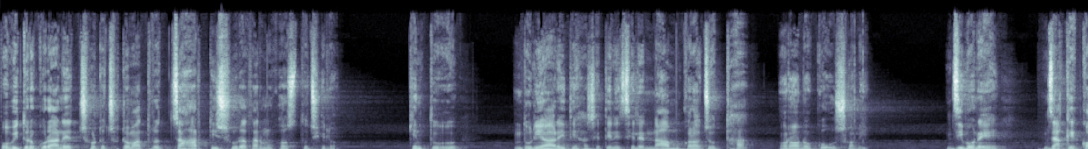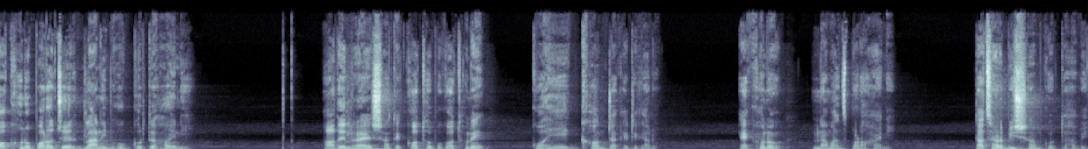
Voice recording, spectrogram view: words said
পবিত্র কোরআনের ছোট ছোট মাত্র চারটি সুরা তার মুখস্থ ছিল। কিন্তু দুনিয়ার ইতিহাসে তিনি ছিলেন নাম করা যোদ্ধা রণকৌশলী। জীবনে যাকে কখনো পরাজয়ের গ্লানি ভোগ করতে হয়নি। আদেল রায়ের সাথে কথোপকথনে কয়েক ঘণ্টা কেটে গেল। এখনও নামাজ পড়া হয়নি। তাছাড়া বিশ্রাম করতে হবে।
